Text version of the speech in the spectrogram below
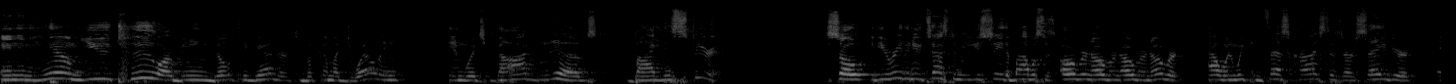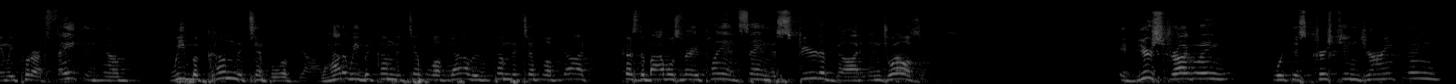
And in him you too are being built together to become a dwelling in which God lives by his Spirit. So if you read the New Testament, you see the Bible says over and over and over and over how when we confess Christ as our Savior and we put our faith in him, we become the temple of God. How do we become the temple of God? We become the temple of God because the Bible's very plain saying the Spirit of God indwells us. If you're struggling with this Christian journey thing,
